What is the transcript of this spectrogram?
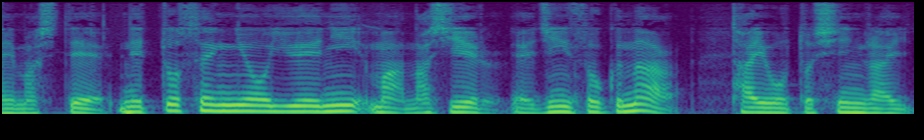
いまして、ネット専業ゆえに、まあ、成し得る、えー、迅速な対応と信頼、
